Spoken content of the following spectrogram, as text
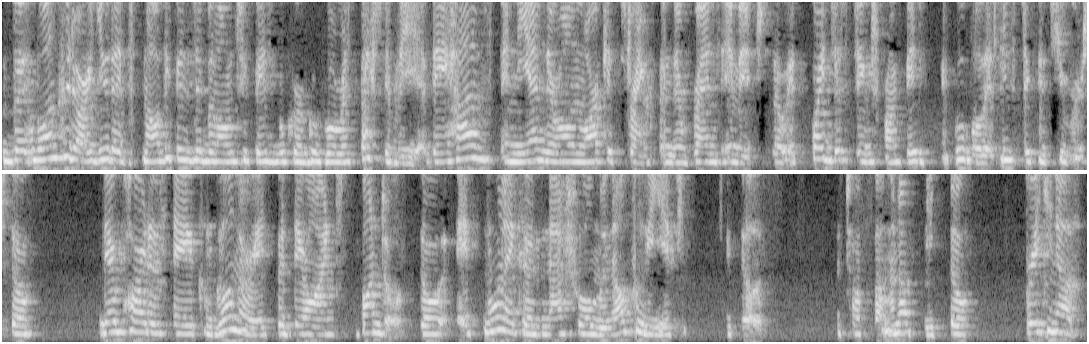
but one could argue that it's not because they belong to Facebook or Google respectively. They have, in the end, their own market strength and their brand image. So it's quite distinct from Facebook and Google, at least to consumers. So they're part of, say, a conglomerate, but they aren't bundled. So it's more like a natural monopoly, if you will. Talk about monopoly. So breaking up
